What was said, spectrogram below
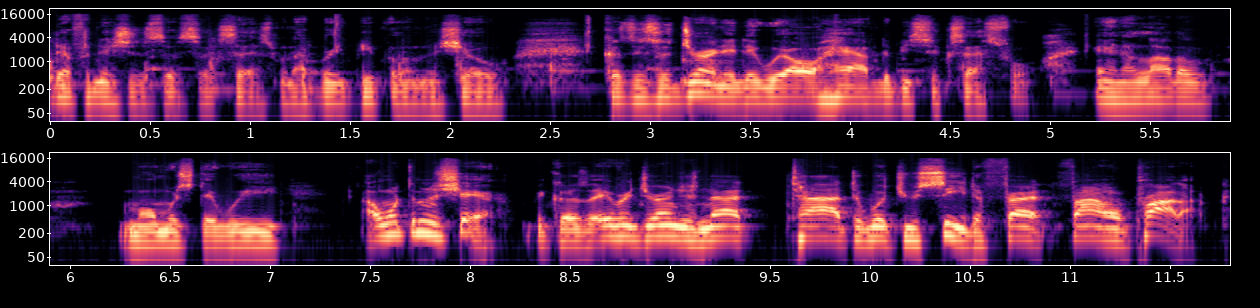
definitions of success when I bring people on the show because it's a journey that we all have to be successful and a lot of moments that we I want them to share because every journey is not tied to what you see, the final product.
